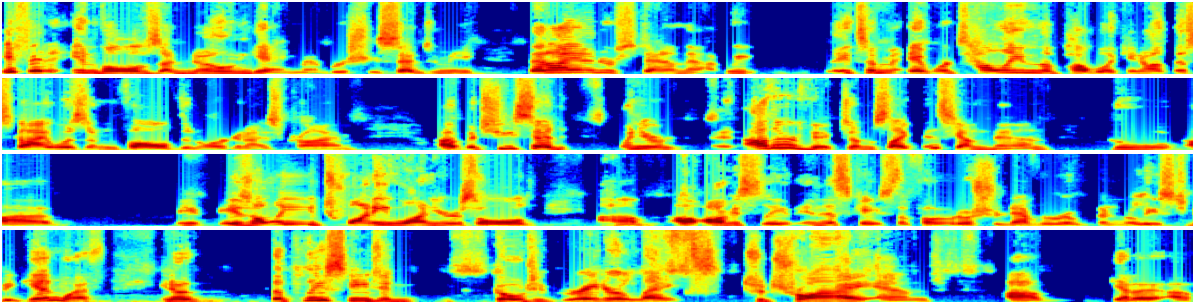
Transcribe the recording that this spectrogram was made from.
if it involves a known gang member, she said to me, then I understand that. We, it's a, it, we're telling the public, you know, this guy was involved in organized crime. Uh, but she said, when you're other victims, like this young man who uh, is only 21 years old, um, obviously, in this case, the photo should never have been released to begin with. You know, the police need to go to greater lengths to try and um, get a, a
